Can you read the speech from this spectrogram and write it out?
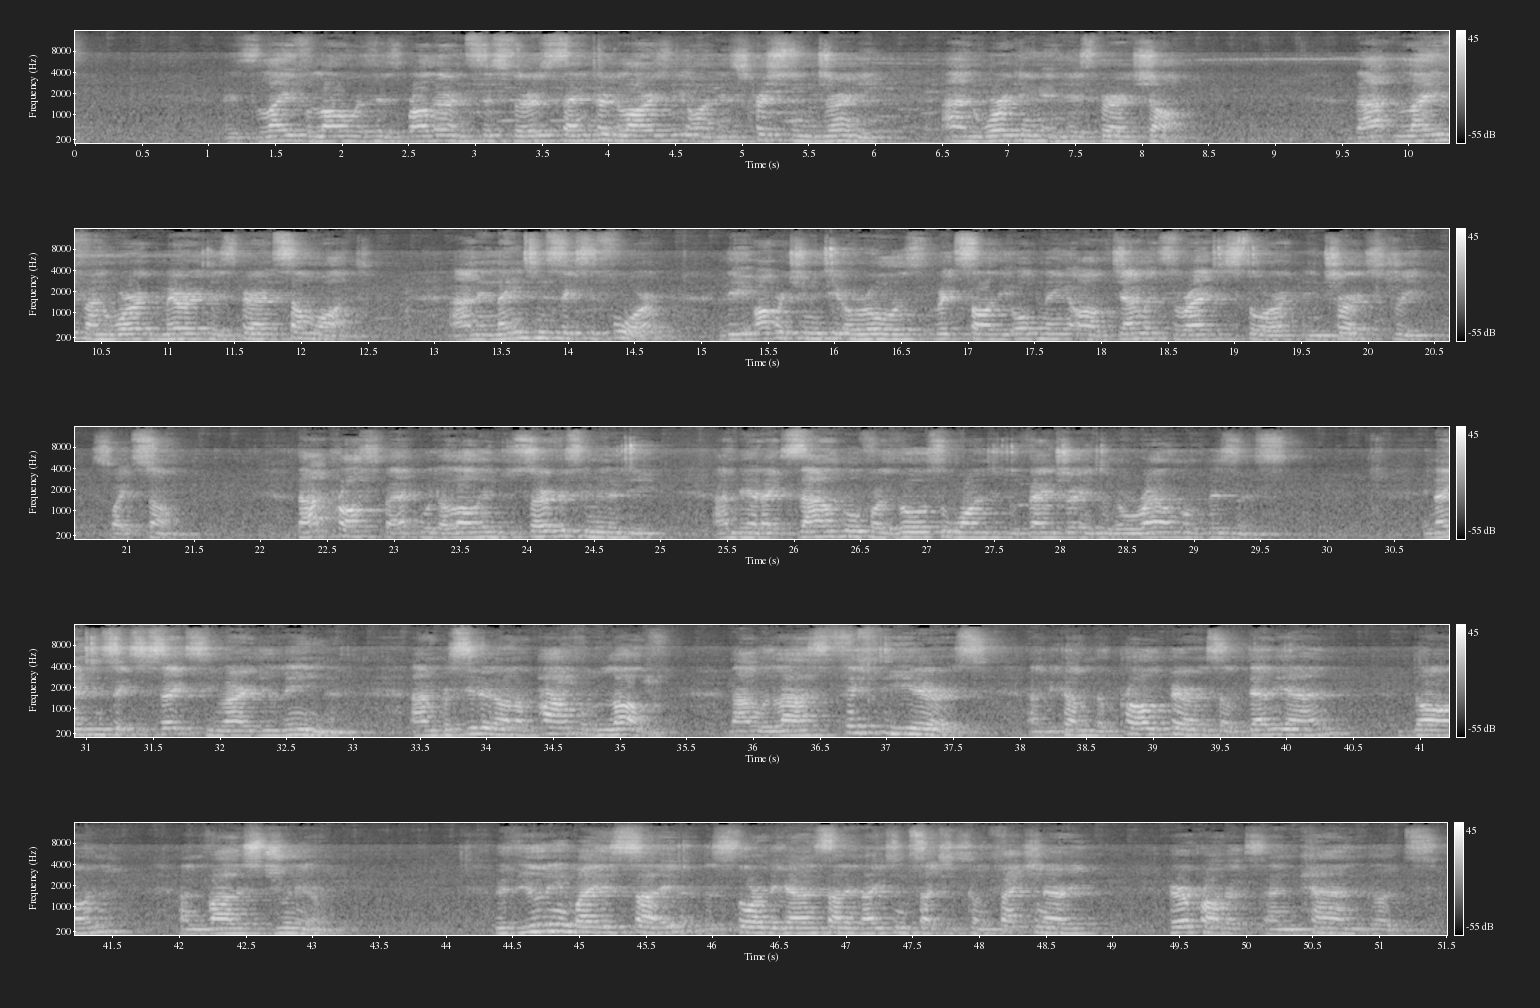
His life, along with his brother and sisters, centered largely on his Christian journey and working in his parents' shop. That life and work mirrored his parents somewhat, and in 1964, the opportunity arose which saw the opening of Jemmott's Variety Store in Church Street, Speightstown. That prospect would allow him to serve his community and be an example for those who wanted to venture into the realm of business. In 1966, he married Eulene and proceeded on a path of love that would last 50 years and become the proud parents of Debbie Ann, Dawn, and Vallis Jr. With Eulene by his side, the store began selling items such as confectionery, hair products, and canned goods.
